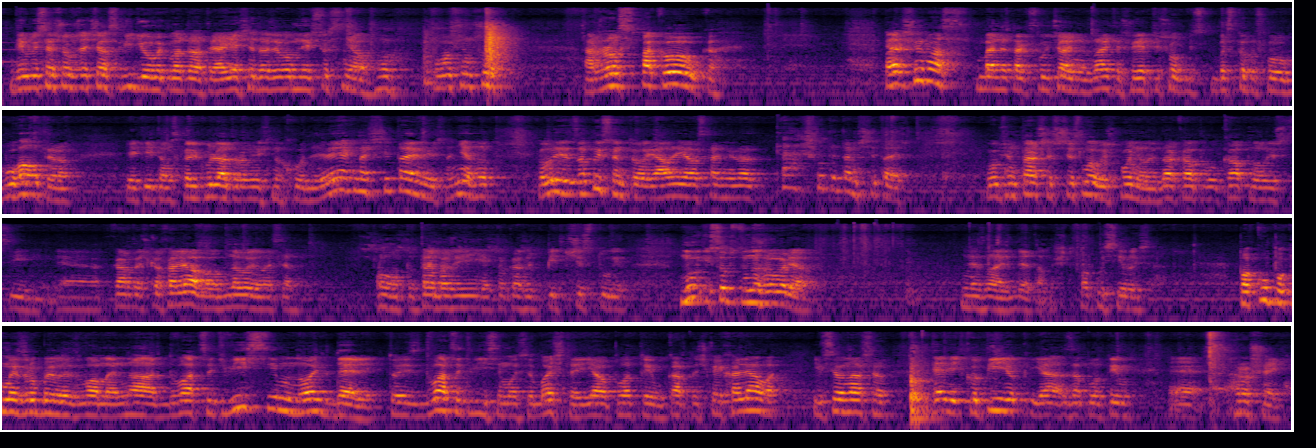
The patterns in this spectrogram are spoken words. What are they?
Дивлюся, що вже час відео викладати, а я ще навіть вам не все зняв. Ну, в общем, що, розпаковка. Перший раз в мене так случайно, знаєте, що я пішов без, без того свого бухгалтера, який там з калькулятором вічно ходить. Я як нас считаю вічно. Ні, ну коли записуємо, то але я останній раз. Та що ти там считаєш? В общем, перше ж число, ви ж поняли, да, кап, капнули ж ці. е, Карточка халява обновилася. О, то треба ж її, як то кажуть, підчистую. Ну і, собственно говоря, не знаю, де там, фокусируйся. Покупок ми зробили з вами на 28.09. Тобто 28, ось бачите, я оплатив карточкою халява і все 9 копійок я заплатив е, грошей.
